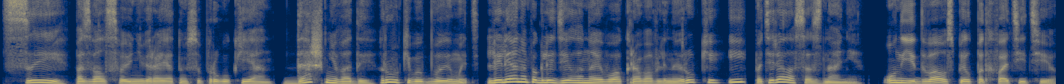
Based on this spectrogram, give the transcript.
«Цы!» — позвал свою невероятную супругу Кьян. «Дашь мне воды? Руки бы вымыть!» Лилиана поглядела на его окровавленные руки и потеряла сознание. Он едва успел подхватить ее.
